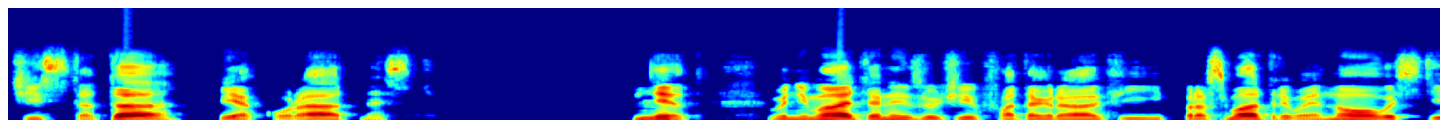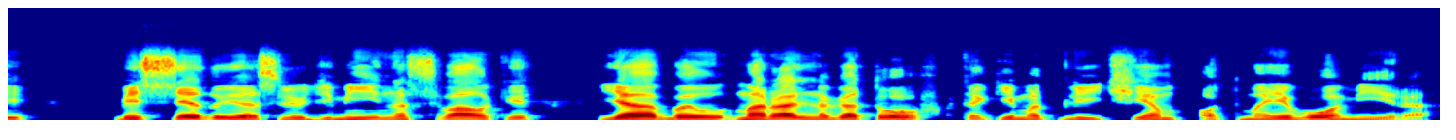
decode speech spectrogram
Чистота и аккуратность. Нет, внимательно изучив фотографии, просматривая новости, беседуя с людьми на свалке, я был морально готов к таким отличиям от моего мира.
